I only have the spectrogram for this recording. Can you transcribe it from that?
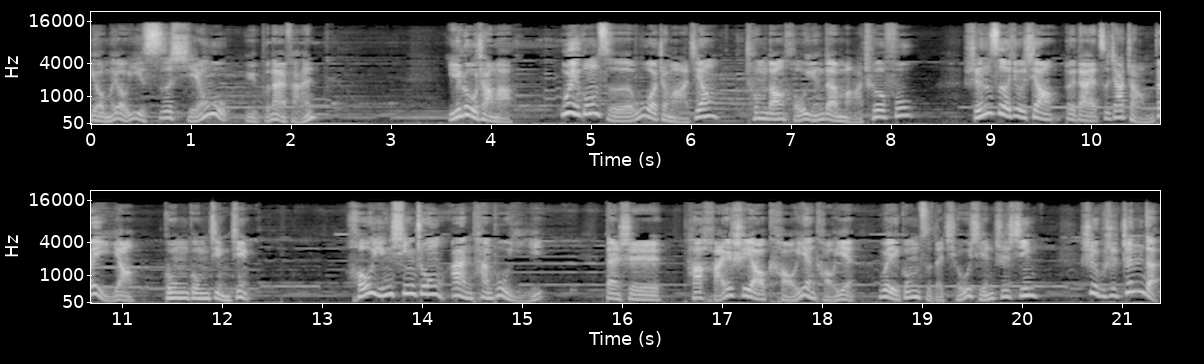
有没有一丝嫌恶与不耐烦。一路上啊，魏公子握着马缰，充当侯嬴的马车夫，神色就像对待自家长辈一样恭恭敬敬。侯嬴心中暗叹不已，但是他还是要考验考验魏公子的求贤之心，是不是真的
